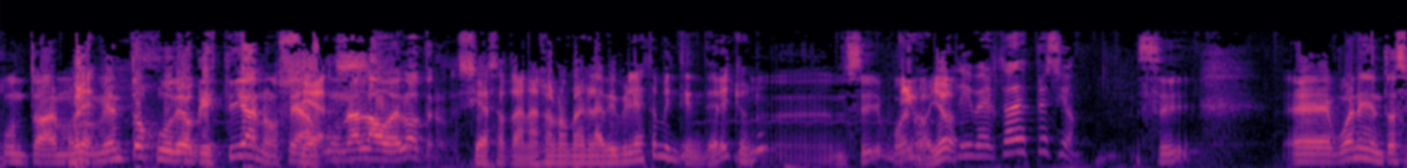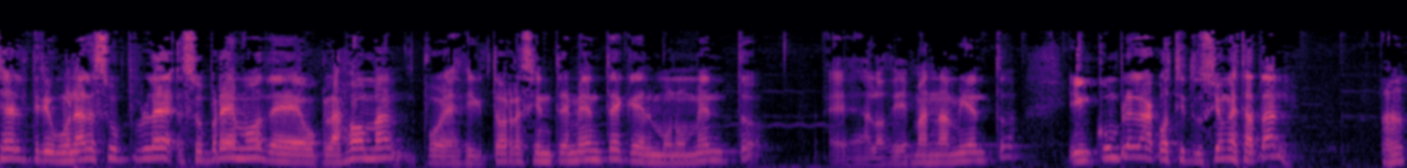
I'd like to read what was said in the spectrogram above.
junto al Hombre, movimiento judeocristiano o sea si a- uno al lado del otro Si a Satanás lo nombran en la Biblia, también tiene derecho, ¿no? Eh, sí bueno Digo yo. Libertad de expresión. Sí. Eh, bueno, y entonces el Tribunal Suple- Supremo de Oklahoma, pues dictó recientemente que el monumento eh, a los diez mandamientos incumple la constitución estatal. Ah.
